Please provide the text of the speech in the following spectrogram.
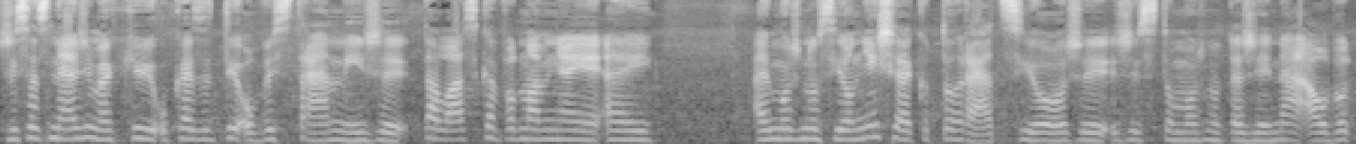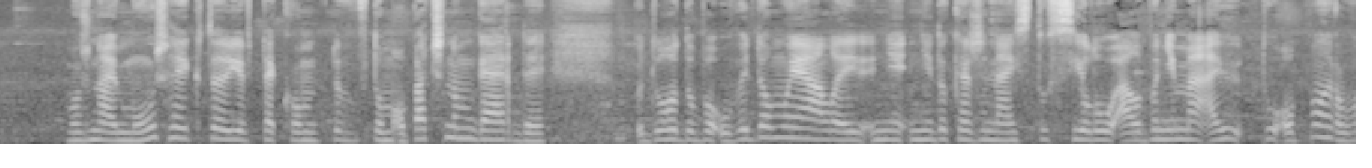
že sa snažím aký ukázať tie obe strany, že tá láska podľa mňa je aj, aj možno silnejšia ako to rácio, že, že si to možno tá žena, alebo možno aj muž, hej, ktorý je v, takom, v tom opačnom garde, dlhodobo uvedomuje, ale ne, nedokáže nájsť tú silu, alebo nemá aj tú oporu.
